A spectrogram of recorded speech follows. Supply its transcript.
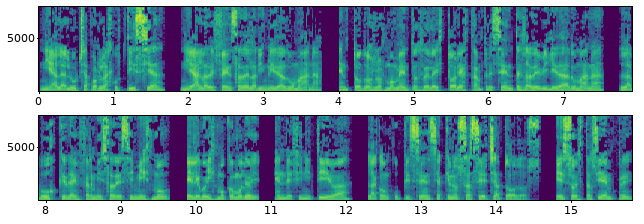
ni a la lucha por la justicia, ni a la defensa de la dignidad humana. En todos los momentos de la historia están presentes la debilidad humana, la búsqueda enfermiza de sí mismo, el egoísmo como de hoy, en definitiva, la concupiscencia que nos acecha a todos. Eso está siempre,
